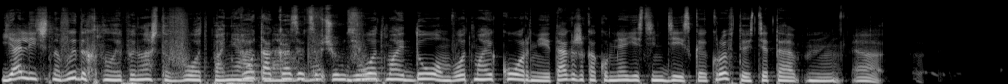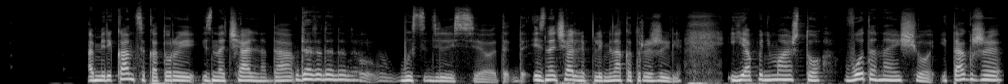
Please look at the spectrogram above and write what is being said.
я лично выдохнула и поняла, что вот, понятно. Вот, оказывается, вот, в чем дело. Вот мой дом, вот мои корни. И так же, как у меня есть индейская кровь, то есть это э, американцы, которые изначально, да, да, да, да, да, да. высадились, э, изначально племена, которые жили. И я понимаю, что вот она еще. И также,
